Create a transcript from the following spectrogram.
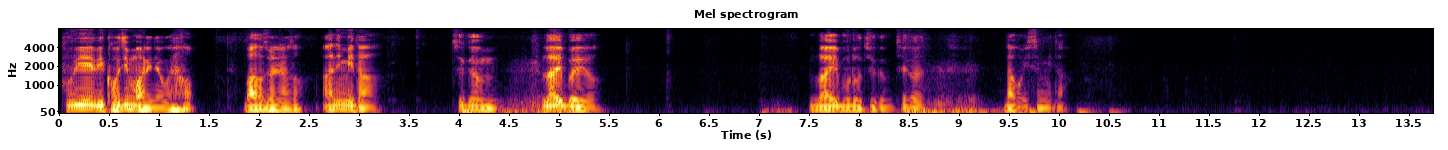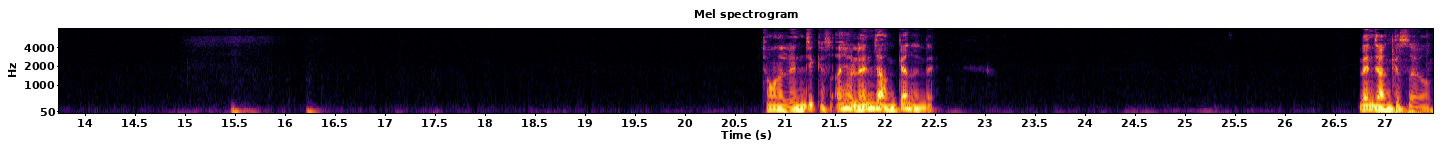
V앱이 거짓말이냐고요? 만우절이라서? 아닙니다. 지금 라이브예요. 라이브로 지금 제가 나고 있습니다. 저 오늘 렌즈 꼈어. 아니요, 렌즈 안 꼈는데. 렌즈 안 꼈어요.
